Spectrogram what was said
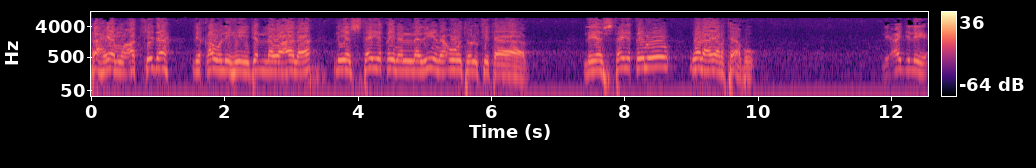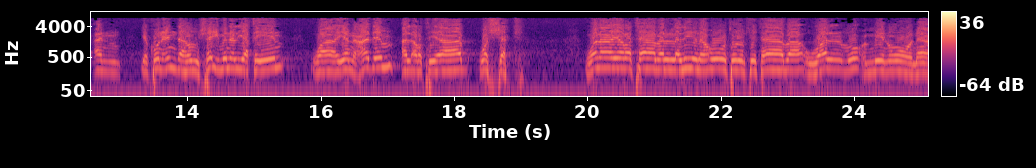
فهي مؤكدة لقوله جل وعلا ليستيقن الذين أوتوا الكتاب. ليستيقنوا ولا يرتابوا. لأجل أن يكون عندهم شيء من اليقين وينعدم الارتياب والشك. ولا يرتاب الذين أوتوا الكتاب والمؤمنون.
